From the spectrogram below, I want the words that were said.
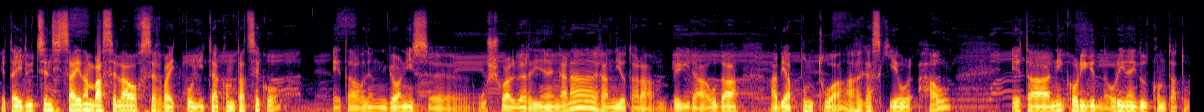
eta iduitzen zitzaidan, bazela hor zerbait polita kontatzeko, eta hor den joaniz uh, usual berdinen gana, errandiotara, begira, hau da, abia puntua, argazki hau, eta nik hori, hori nahi dut kontatu.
